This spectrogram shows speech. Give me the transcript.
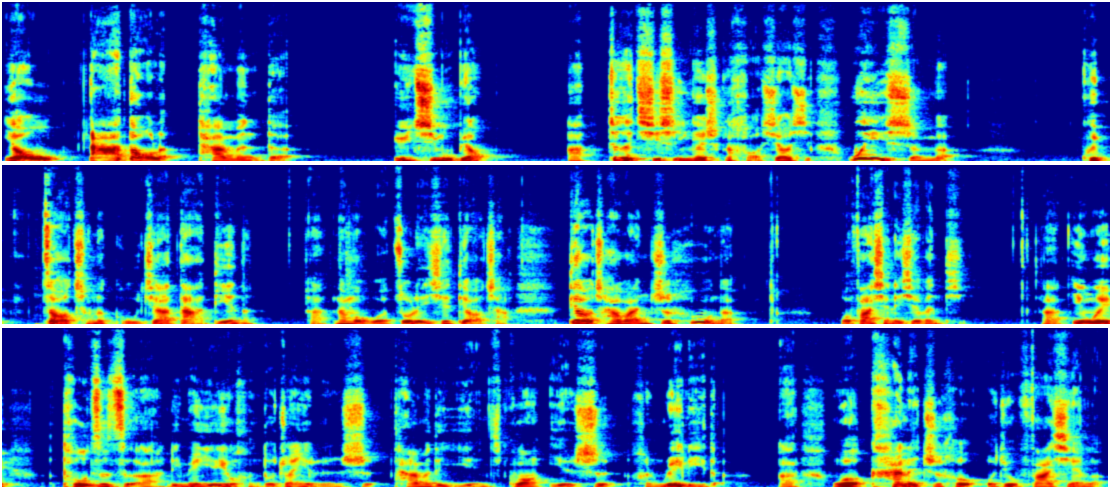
药物达到了他们的预期目标啊，这个其实应该是个好消息。为什么会造成了股价大跌呢？啊，那么我做了一些调查，调查完之后呢，我发现了一些问题啊，因为投资者啊里面也有很多专业人士，他们的眼光也是很锐利的。啊，我看了之后，我就发现了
